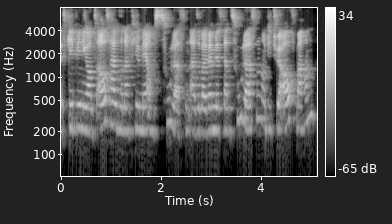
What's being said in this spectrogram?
es geht weniger ums Aushalten, sondern viel mehr ums Zulassen. Also, weil wenn wir es dann zulassen und die Tür aufmachen,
